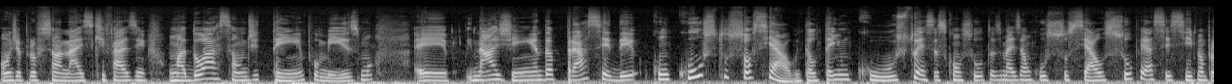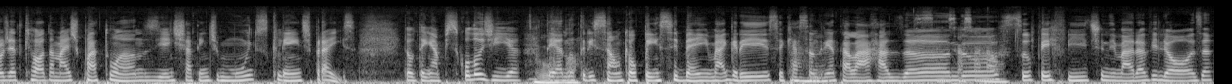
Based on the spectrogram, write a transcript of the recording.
onde é profissionais que fazem uma doação de tempo mesmo é, na agenda para ceder com custo social. Então tem um custo essas consultas, mas é um custo social super acessível. É um projeto que roda mais de quatro anos e a gente atende muitos clientes para isso. Então tem a psicologia, Oba. tem a nutrição que é o Pense Bem Emagreça, que a Sandrinha tá lá arrasando, super fitness, maravilhosa.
